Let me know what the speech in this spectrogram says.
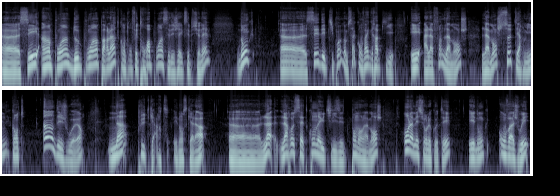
Euh, c'est un point, deux points par là. Quand on fait trois points, c'est déjà exceptionnel. Donc, euh, c'est des petits points comme ça qu'on va grappiller. Et à la fin de la manche, la manche se termine quand un des joueurs n'a plus de cartes. Et dans ce cas-là, euh, la, la recette qu'on a utilisée pendant la manche, on la met sur le côté. Et donc, on va jouer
